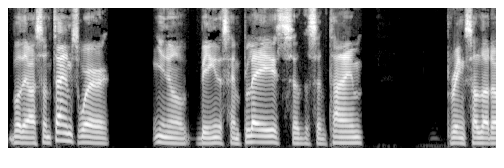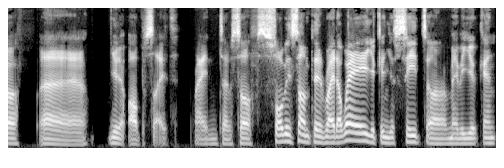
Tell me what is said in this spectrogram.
but there are some times where you know, being in the same place at the same time brings a lot of, uh, you know, upside, right? In terms of solving something right away, you can just sit, or maybe you can,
